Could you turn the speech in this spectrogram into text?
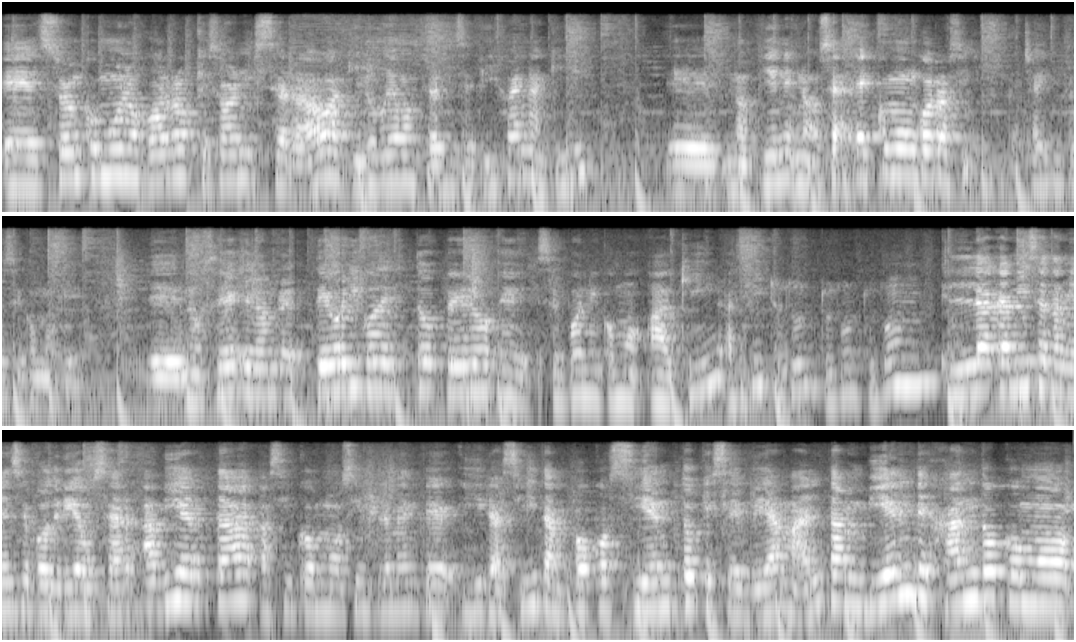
eh, son como unos gorros que son cerrados. Aquí lo voy a mostrar, si se fijan, aquí. Eh, no tiene, no, o sea, es como un gorro así, ¿cachai? Entonces como que eh, no sé el nombre teórico de esto, pero eh, se pone como aquí, así, tutun, tutun, tutun. La camisa también se podría usar abierta, así como simplemente ir así, tampoco siento que se vea mal. También dejando como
